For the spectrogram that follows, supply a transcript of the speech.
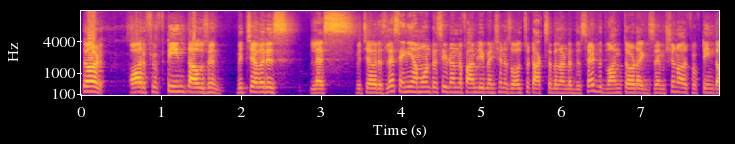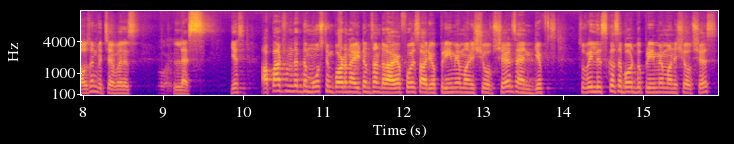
third or 15,000, whichever is less. Whichever is less. Any amount received under family pension is also taxable under this head with one third exemption or 15,000, whichever is less. Yes. Apart from that, the most important items under IFOS are your premium on issue of shares and gifts. So we'll discuss about the premium on issue of shares.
